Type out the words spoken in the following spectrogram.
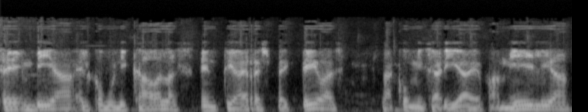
se envía el comunicado a las entidades respectivas, la comisaría de familia,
